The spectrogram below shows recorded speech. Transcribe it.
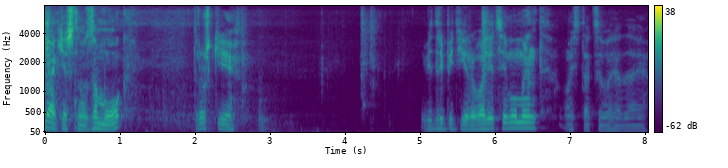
якісно замок. Трошки відрепетірували цей момент. Ось так це виглядає.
